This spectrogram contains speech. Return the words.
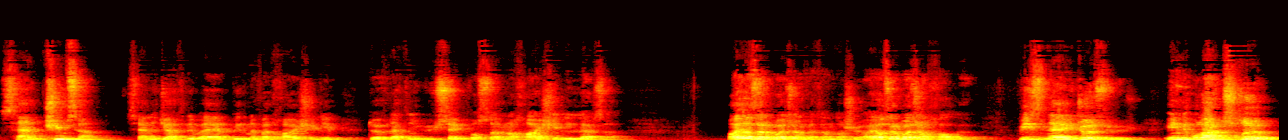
Sən kimsən? Səni gətirib əgər bir nəfər xahiş edib dövlətin yüksək postlarına xahiş edirlərsə, ay Azərbaycan vətəndaşı, ay Azərbaycan xalqı, biz nəyi gözləyirik? İndi bunlar çıxıb,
